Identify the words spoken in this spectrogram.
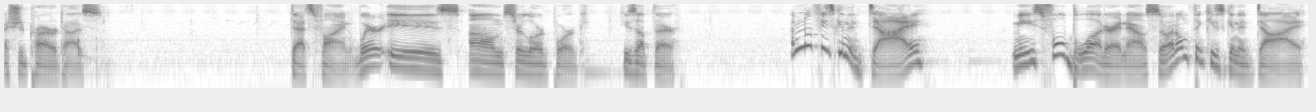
I should prioritize. That's fine. Where is um, Sir Lord Porg? He's up there. I don't know if he's going to die. I mean, he's full blood right now, so I don't think he's going to die.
